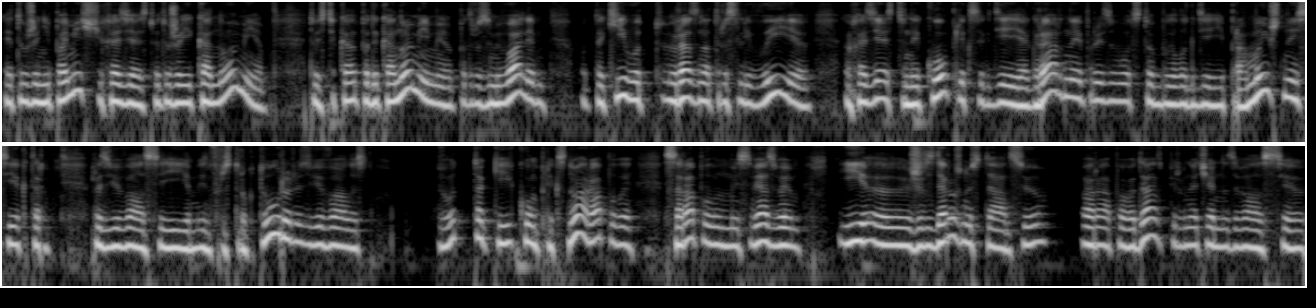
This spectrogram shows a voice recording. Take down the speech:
Это уже не помещичье хозяйство, это уже экономия. То есть под экономиями подразумевали вот такие вот разноотраслевые хозяйственные комплексы, где и аграрное производство было, где и промышленный сектор развивался, и инфраструктура развивалась. Вот такие комплексы. Ну, Араповы, с Араповым мы связываем и э, железнодорожную станцию Арапова, да, первоначально называлась, э,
